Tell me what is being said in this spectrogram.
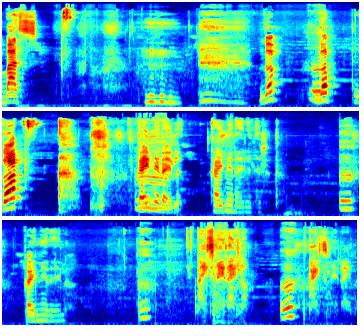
बस गप गप गप काही नाही राहिलं काही नाही राहिलं त्याच्यात काही नाही राहिलं काहीच नाही राहिलं काहीच नाही राहिलं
